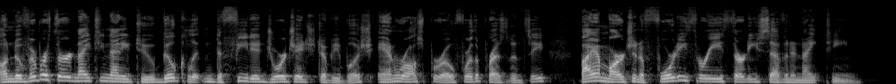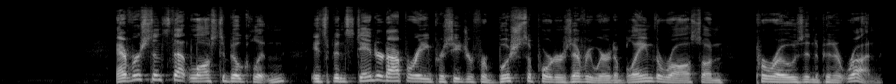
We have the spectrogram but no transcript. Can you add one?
on November 3, 1992, Bill Clinton defeated George H.W. Bush and Ross Perot for the presidency by a margin of 43, 37, and 19. Ever since that loss to Bill Clinton, it's been standard operating procedure for Bush supporters everywhere to blame the Ross on Perot's independent run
